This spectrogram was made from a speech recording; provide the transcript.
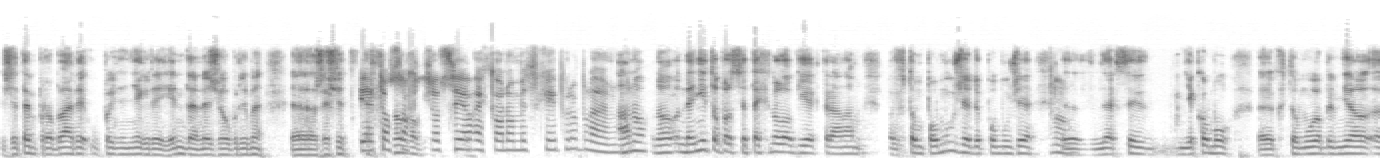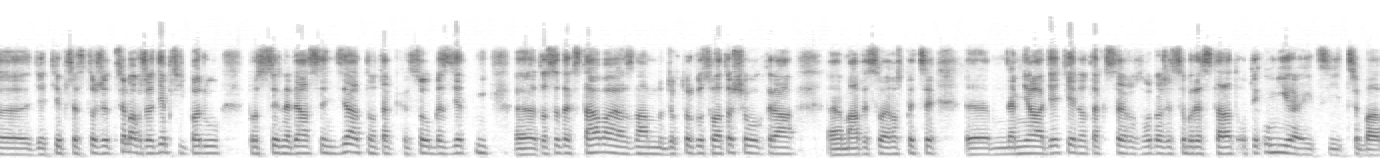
že ten problém je úplně někde jinde, než ho budeme uh, řešit. Je to socioekonomický problém. Ano, no, není to prostě technologie, která nám v tom pomůže, dopomůže no. uh, jak si někomu uh, k tomu, aby měl uh, děti, přestože třeba v řadě případů prostě nedá se nic dělat, no tak jsou bezdětní. Uh, to se tak stává. Já znám doktorku Svatošovou, která uh, má ty své hospici, uh, neměla děti, no tak se rozhodla, že se bude starat o ty umírající. Třeba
